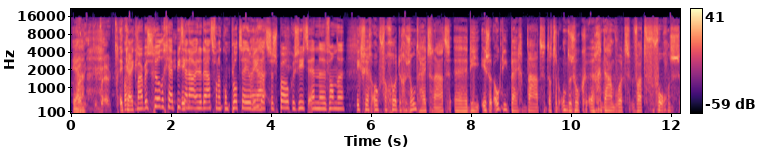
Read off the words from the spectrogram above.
Ja. Wanneer, Kijk, maar beschuldig jij Pieter nou inderdaad van een complottheorie... Nou ja, dat ze spoken ziet en uh, van de... Ik zeg ook van, goh, de Gezondheidsraad... Uh, die is er ook niet bij gebaat dat er onderzoek uh, gedaan wordt... wat vervolgens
